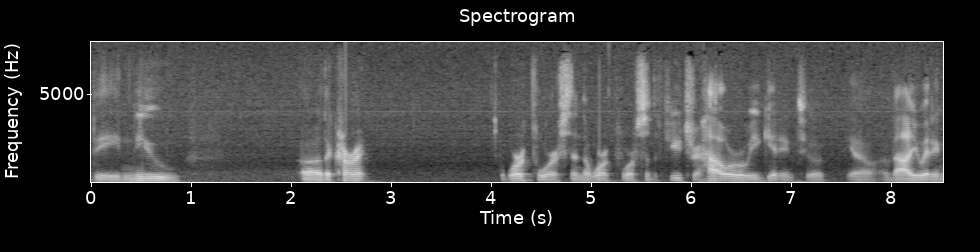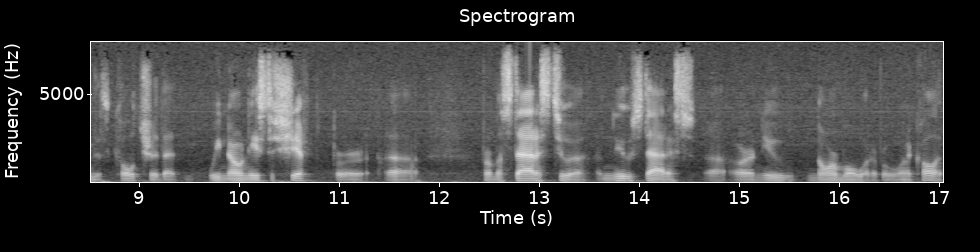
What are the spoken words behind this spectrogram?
the new, uh, the current workforce and the workforce of the future? How are we getting to, you know, evaluating this culture that we know needs to shift for, uh, from a status to a, a new status uh, or a new normal, whatever we want to call it.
